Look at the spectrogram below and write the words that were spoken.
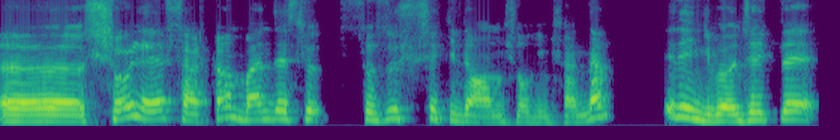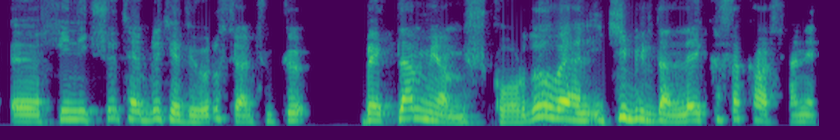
Ee, şöyle Serkan ben de sö- sözü şu şekilde almış olayım senden. Dediğin gibi öncelikle e, Phoenix'i tebrik ediyoruz. Yani çünkü beklenmeyen bir skordu ve hani 2-1'den Lakers'a karşı hani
